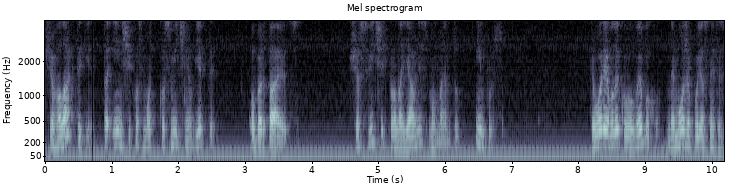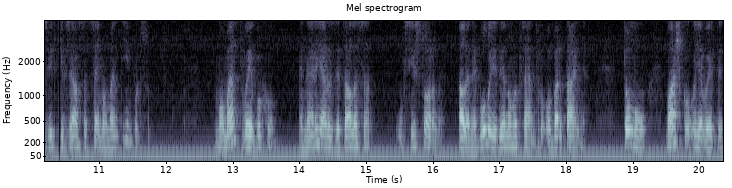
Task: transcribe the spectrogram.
що галактики та інші космо- космічні об'єкти обертаються, що свідчить про наявність моменту імпульсу. Теорія Великого вибуху не може пояснити, звідки взявся цей момент імпульсу. В момент вибуху енергія розліталася у всі сторони, але не було єдиного центру обертання. Тому важко уявити,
